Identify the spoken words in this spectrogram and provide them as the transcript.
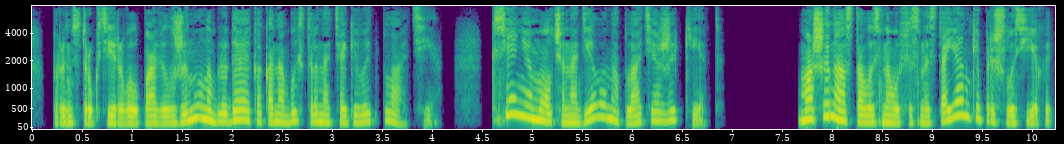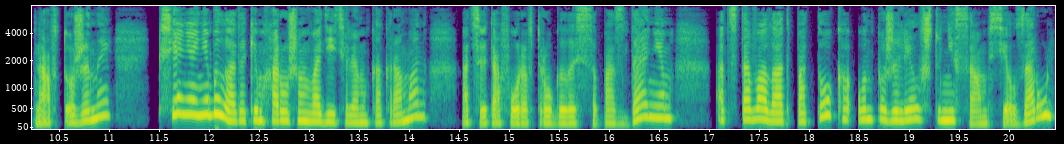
— проинструктировал Павел жену, наблюдая, как она быстро натягивает платье. Ксения молча надела на платье жакет. Машина осталась на офисной стоянке, пришлось ехать на авто жены. Ксения не была таким хорошим водителем, как Роман, от светофоров трогалась с опозданием, отставала от потока, он пожалел, что не сам сел за руль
